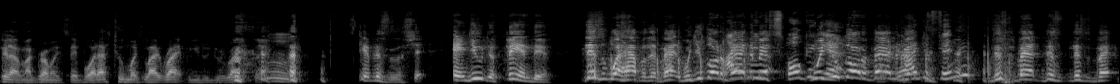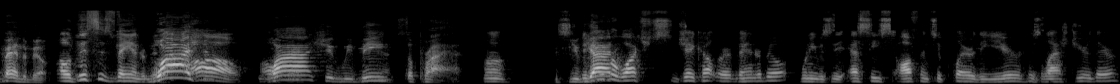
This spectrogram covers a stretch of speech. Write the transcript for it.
Feel like my grandma used to say, boy, that's too much like right for you to do right. Mm. Skip, this is a shit. And you defend this. This is what happens at Vanderbilt. When you go to Vanderbilt, spoken when yet. you go to Vanderbilt, Did I defend it? this is Van, this this is Va- Vanderbilt. Oh, this is Vanderbilt. Why should- Oh. okay. Why should we be surprised? Huh. You Did got you ever watch Jay Cutler at Vanderbilt when he was the SEC Offensive Player of the Year his last year there?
